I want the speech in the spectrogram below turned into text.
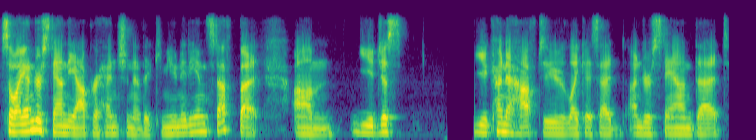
So i understand the apprehension of the community and stuff but um, you just you kind of have to like i said understand that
